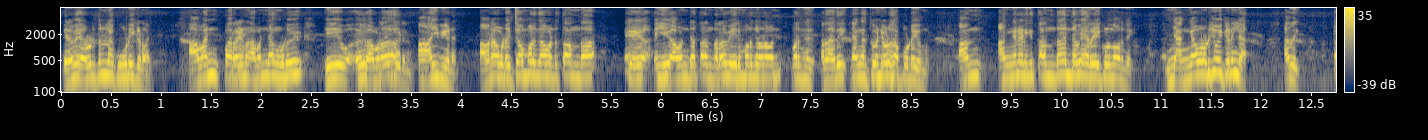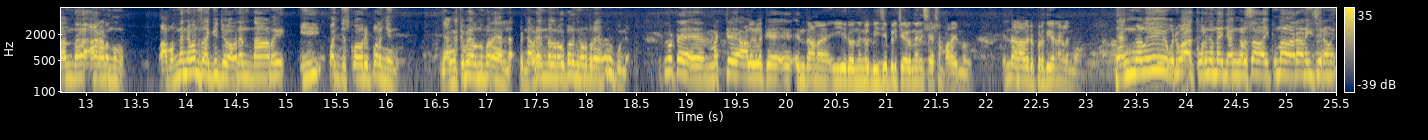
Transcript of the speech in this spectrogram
പിന്നെ വേറെ തന്നെ കൂടിക്കണം അവൻ പറയണ അവൻ ഞങ്ങളോട് ഈ അവിടെ ആയി വീടൻ അവൻ അവിടെ വെച്ചാൽ പറഞ്ഞ അവന്റെ തന്ത ഈ അവന്റെ തന്തയുടെ പേര് പറഞ്ഞോട് അവൻ പറഞ്ഞത് അതായത് ഞങ്ങൾക്ക് വേണ്ടി സപ്പോർട്ട് ചെയ്യുന്നു. അവൻ അങ്ങനെയാണെങ്കിൽ തന്ത എന്റെ വേറെ ആയിക്കോളെന്ന് പറഞ്ഞു. ഞങ്ങൾ അവനോട് ചോദിക്കണില്ല. അത് തന്ത ആരാണെന്നൊന്നും. അവൻ തന്നെ മനസ്സിലാക്കിച്ചു. അവൻ എന്താണ് ഈ പഞ്ച് സ്കോറിൽ പറഞ്ഞത്? ഞങ്ങൾക്ക് വേറെ ഒന്നും പറയാനില്ല. പിന്നെ അവരെന്താണോ പറഞ്ഞു പറയാൻ കുഴപ്പമില്ല ഇതോട്ടെ മറ്റ് ആളുകളൊക്കെ എന്താണ് ഈ ഒരു നിങ്ങൾ ബി ജെ പിയിൽ ചേർന്നതിന് ശേഷം പറയുന്നത്? എന്താണ് അവർ പ്രതികരണങ്ങൾ ഞങ്ങൾ ഞങ്ങൾ ഒരു വാക്ക് പറഞ്ഞിട്ടുണ്ടെങ്കിൽ ഞങ്ങളെ സഹായിക്കുന്ന ആരാണ് ശരിയാണ്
